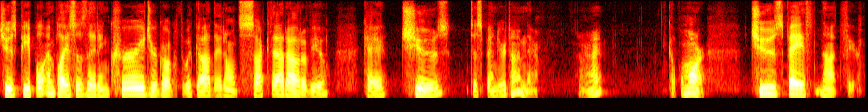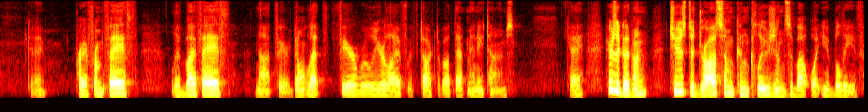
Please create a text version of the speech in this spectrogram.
Choose people and places that encourage your growth with God. They don't suck that out of you. Okay? Choose to spend your time there. All right? A couple more. Choose faith, not fear. Okay? Pray from faith, live by faith, not fear. Don't let fear rule your life. We've talked about that many times. Okay? Here's a good one. Choose to draw some conclusions about what you believe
